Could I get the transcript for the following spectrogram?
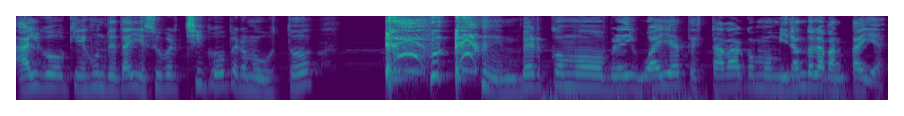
algo que es un detalle súper chico, pero me gustó ver cómo Bray Wyatt estaba como mirando la pantalla,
